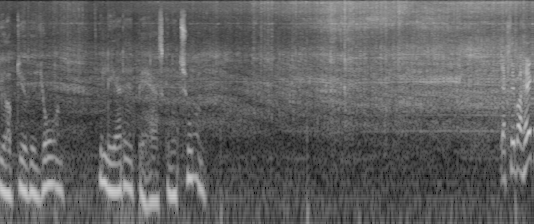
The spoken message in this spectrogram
de opdyrkede jorden, de lærte at beherske naturen. Jeg klipper hæk.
